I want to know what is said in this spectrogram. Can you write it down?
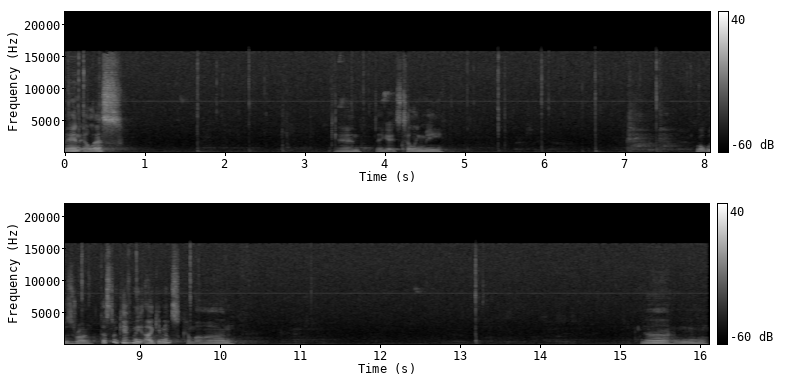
Man ls. And there you go, it's telling me what was run. Does not give me arguments? Come on. Ah, mm.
